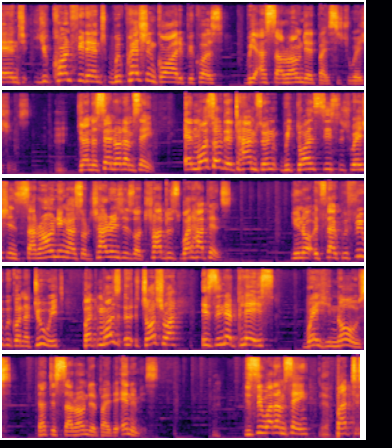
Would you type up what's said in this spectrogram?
and you're confident. We question God because we are surrounded by situations. Do you understand what I'm saying? And most of the times when we don't see situations surrounding us or challenges or troubles, what happens? You know, it's like we're free, we're gonna do it. But most uh, Joshua is in a place where he knows that is surrounded by the enemies. You see what I'm saying? Yeah. But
